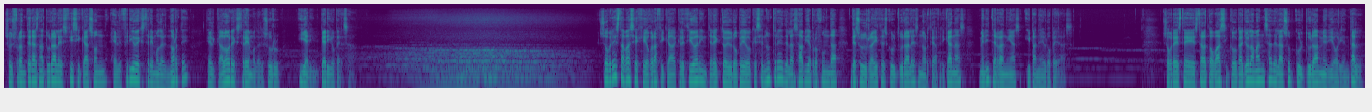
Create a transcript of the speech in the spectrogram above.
Sus fronteras naturales físicas son el frío extremo del norte, el calor extremo del sur y el imperio persa. Sobre esta base geográfica creció el intelecto europeo que se nutre de la savia profunda de sus raíces culturales norteafricanas, mediterráneas y paneuropeas. Sobre este estrato básico cayó la mancha de la subcultura medio oriental,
